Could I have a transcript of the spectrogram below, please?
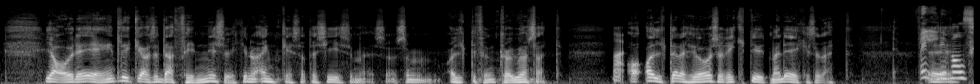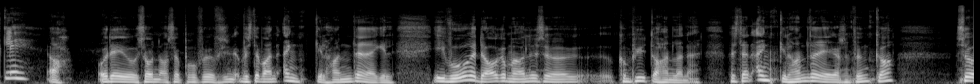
ja, og det er egentlig ikke altså Der finnes jo ikke noen enkel strategi som, som, som alltid funker uansett. Nei. Alt det der høres jo riktig ut, men det er ikke så lett. Veldig Eh, vanskelig. Ja. Og det er jo sånn, altså Hvis det var en enkel handleregel I våre dager med alle disse computerhandlerne Hvis det er en enkel handleregel som funker, så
